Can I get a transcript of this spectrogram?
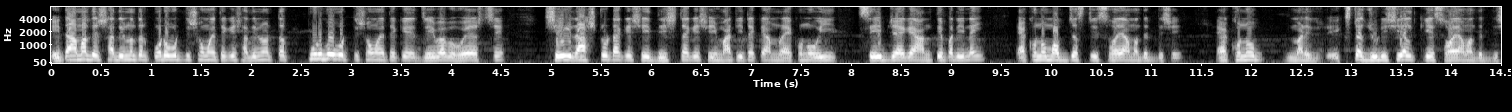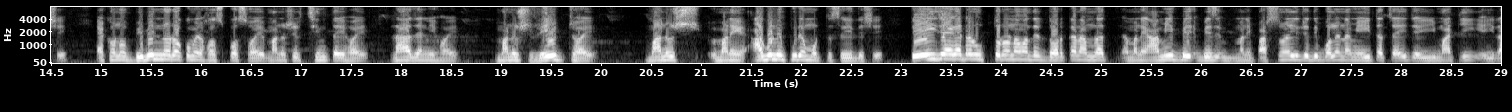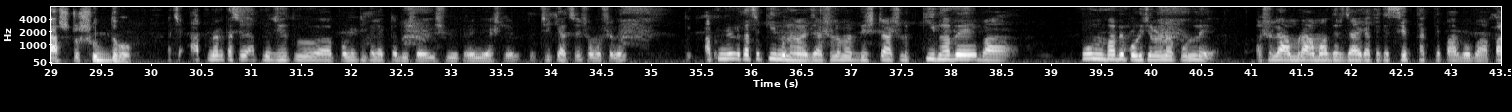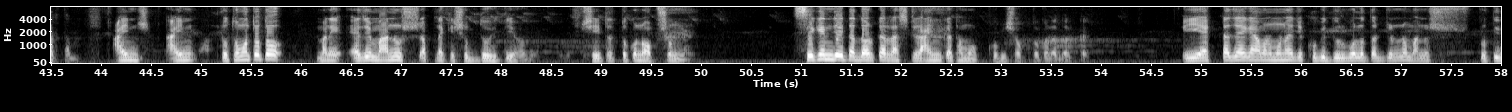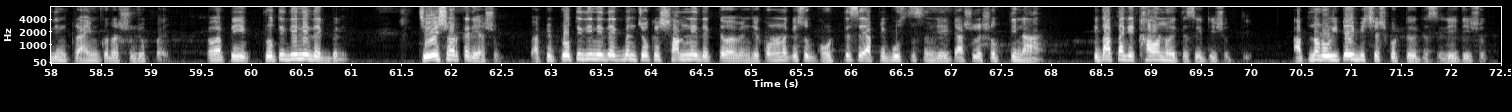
এটা আমাদের স্বাধীনতার পরবর্তী সময় থেকে স্বাধীনতা পূর্ববর্তী সময় থেকে যেভাবে হয়ে আসছে সেই রাষ্ট্রটাকে সেই দেশটাকে সেই মাটিটাকে আমরা এখনও ওই সেফ জায়গায় আনতে পারি নাই। এখনও মব জাস্টিস হয় আমাদের দেশে। এখনও মানে এক্সট্রা জুডিশিয়াল কেস হয় আমাদের দেশে। এখনও বিভিন্ন রকমের হসপস হয় মানুষের ছিনতাই হয় রাহাজানি হয়। মানুষ রেপড হয় মানুষ মানে আগুনে পুড়ে মরতেছে এই দেশে। তো এই জায়গাটার উত্তরণ আমাদের দরকার আমরা মানে আমি মানে পার্সোনালি যদি বলেন আমি এইটা চাই যে এই মাটি এই রাষ্ট্র শুদ্ধ হোক। আচ্ছা আপনার কাছে আপনি যেহেতু পলিটিক্যাল একটা বিষয় ইস্যু এখানে নিয়ে আসলেন তো ঠিক আছে সমস্যা নেই। আপনার কাছে কি মনে হয় যে আসলে আমার দেশটা আসলে কীভাবে বা কোনভাবে পরিচালনা করলে আসলে আমরা আমাদের জায়গা থেকে সেফ থাকতে পারব বা পারতাম? আইন আইন প্রথমত তো মানে এজ এ মানুষ আপনাকে শুদ্ধ হইতেই হবে। সেটার তো কোনো অপশন নাই। সেকেন্ড যেটা দরকার, রাষ্ট্রের আইন কাঠামো খুবই শক্ত করা দরকার। এই একটা জায়গায় আমার মনে হয় যে খুবই দুর্বলতার জন্য মানুষ প্রতিদিন ক্রাইম করার সুযোগ পায়। এবং আপনি প্রতিদিনই দেখবেন, যে সরকারি আসুক, আপনি প্রতিদিনই দেখবেন, চোখের সামনেই দেখতে পাবেন যে কোনো না কিছু ঘটতেছে, আপনি বুঝতেছেন যে এটা আসলে সত্যি না। কিন্তু আপনাকে খাওয়ানো হইতেছে এটাই সত্যি। আপনার ওইটাই বিশ্বাস করতে হইতেছে যে এইটাই সত্যি।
